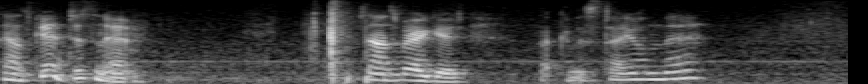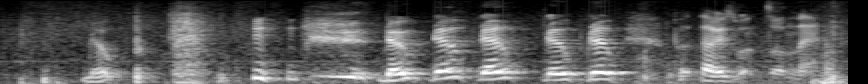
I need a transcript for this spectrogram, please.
Sounds good, doesn't it? Sounds very good. Is that gonna stay on there? Nope. nope, nope, nope, nope, nope. Put those ones on there.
